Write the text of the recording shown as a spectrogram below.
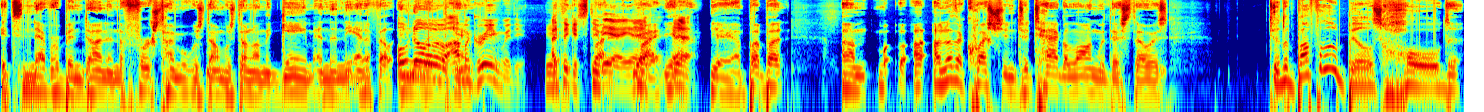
it's never been done, and the first time it was done was done on the game, and then the NFL. Oh no, emulated no, I'm agreeing with you. I think it's stupid. Right, yeah, yeah, yeah, But but um, uh, another question to tag along with this though is, do the Buffalo Bills hold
